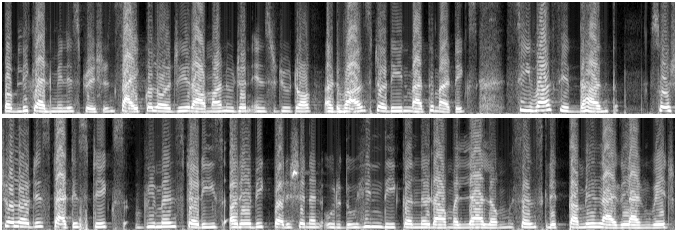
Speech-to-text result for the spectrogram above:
public administration, psychology, Ramanujan Institute of Advanced Study in Mathematics, Siva Siddhant, sociology, statistics, women studies, Arabic, Persian and Urdu, Hindi, Kannada, Malayalam, Sanskrit, Tamil language,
